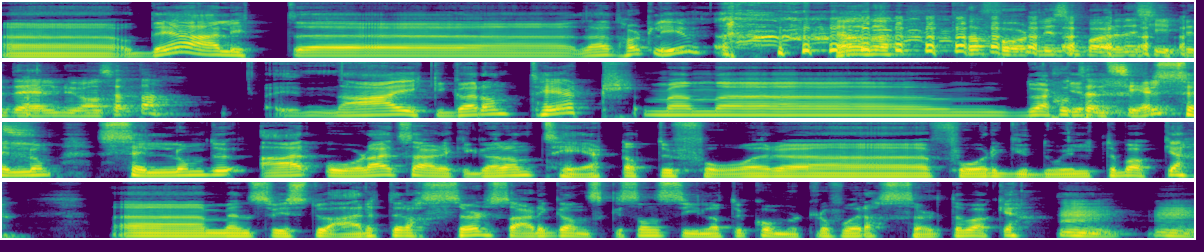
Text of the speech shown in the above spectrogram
Uh, og det er litt uh, Det er et hardt liv. Ja, da, da får du liksom bare den kjipe delen uansett, da. Nei, ikke garantert, men eh, du er Potensielt. ikke selv om, selv om du er ålreit, så er det ikke garantert at du får, får goodwill tilbake. Eh, mens hvis du er et rasshøl, så er det ganske sannsynlig at du kommer til å få rasshøl tilbake. Mm, mm,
